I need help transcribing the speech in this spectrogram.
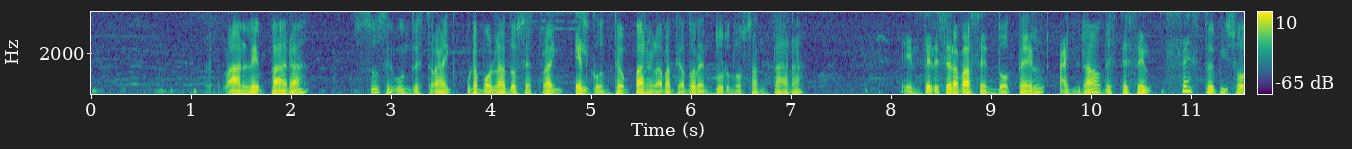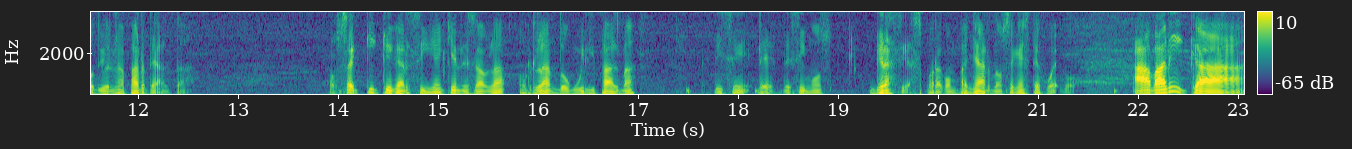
Le vale para su segundo strike, una bola, dos strike, el conteo para la bateadora en turno Santana. En tercera base Dotel, ayudado desde el sexto episodio en la parte alta. José Quique García, quien les habla, Orlando Willy Palma, dice, les decimos gracias por acompañarnos en este juego. Abanica.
